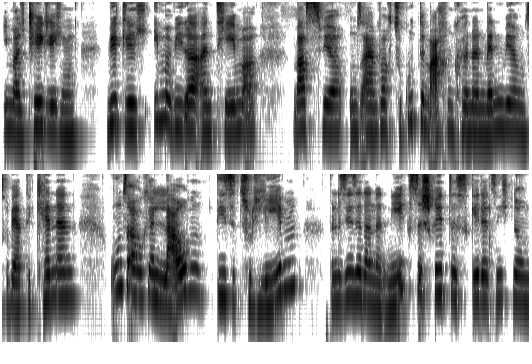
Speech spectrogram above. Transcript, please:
im Alltäglichen wirklich immer wieder ein Thema, was wir uns einfach zugute machen können, wenn wir unsere Werte kennen uns auch erlauben, diese zu leben. Weil das ist ja dann der nächste Schritt. Es geht jetzt nicht nur um,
